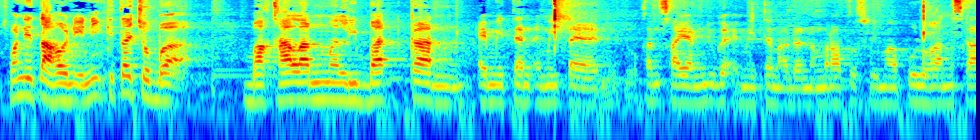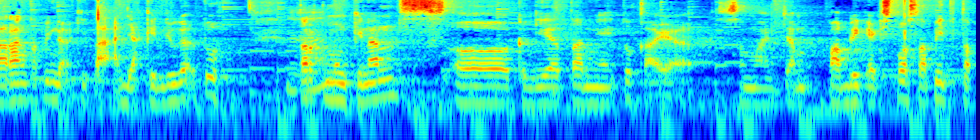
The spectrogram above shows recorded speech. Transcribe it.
Cuman di tahun ini kita coba bakalan melibatkan emiten-emiten gitu. Kan sayang juga emiten ada 650-an sekarang tapi nggak kita ajakin juga tuh. Ntar kemungkinan s- eh, kegiatannya itu kayak semacam public expose tapi tetap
